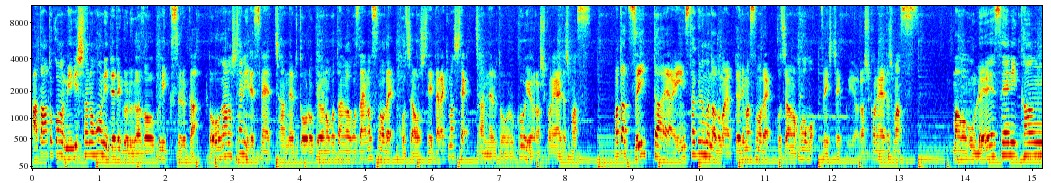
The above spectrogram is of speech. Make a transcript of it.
後々この右下の方に出てくる画像をクリックするか動画の下にですねチャンネル登録用のボタンがございますのでこちらを押していただきましてチャンネル登録をよろしくお願いいたします。また Twitter や Instagram などもやっておりますのでこちらの方もぜひチェックよろしくお願いいたします。まあもう冷静に考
